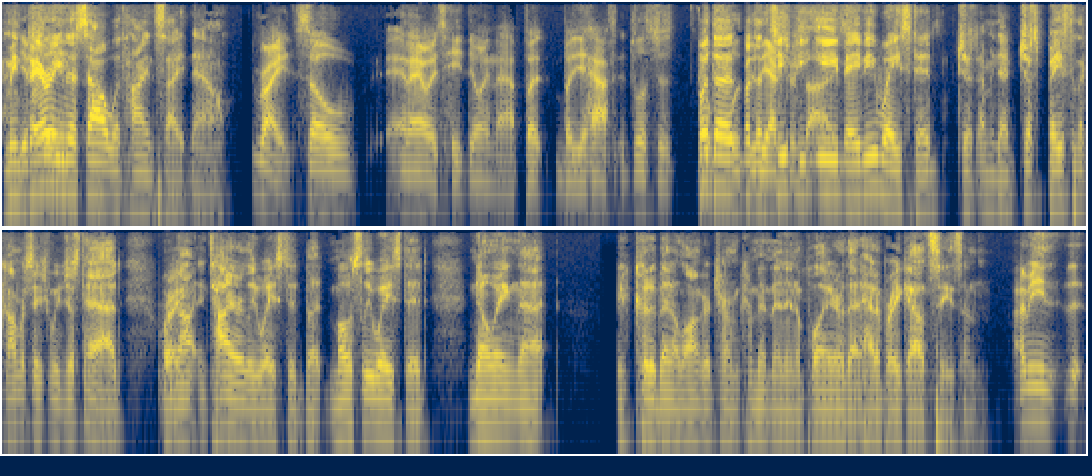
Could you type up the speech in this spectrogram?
I mean, bearing they- this out with hindsight now. right. So, and I always hate doing that, but but you have to. Let's just. But the we'll but do the, TPE may be wasted. Just I mean that just based on the conversation we just had, or Right. not entirely wasted, but mostly wasted, knowing that it could have been a longer term commitment in a player that had a breakout season. I mean, the,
